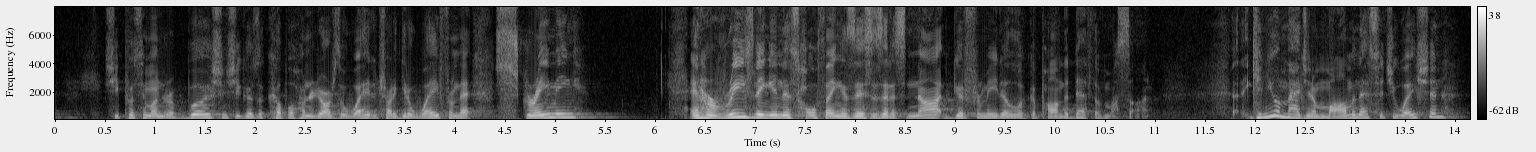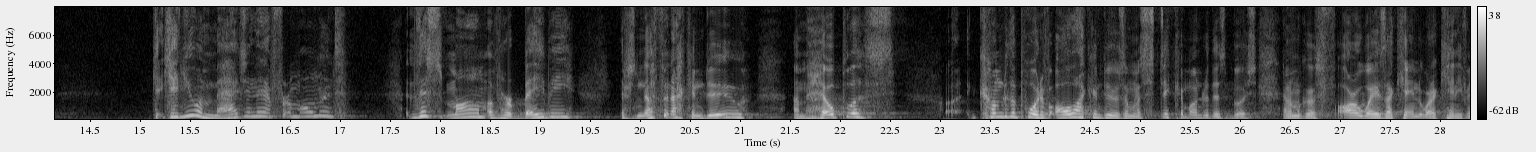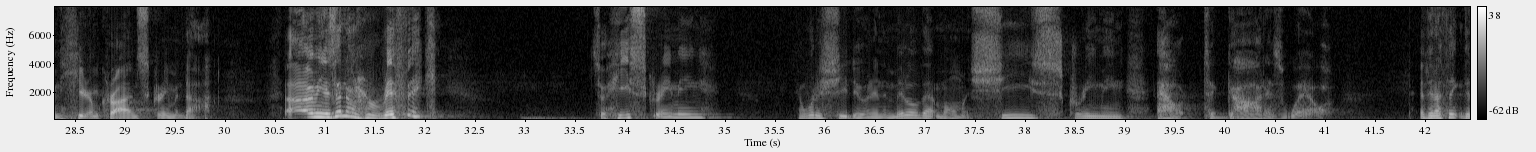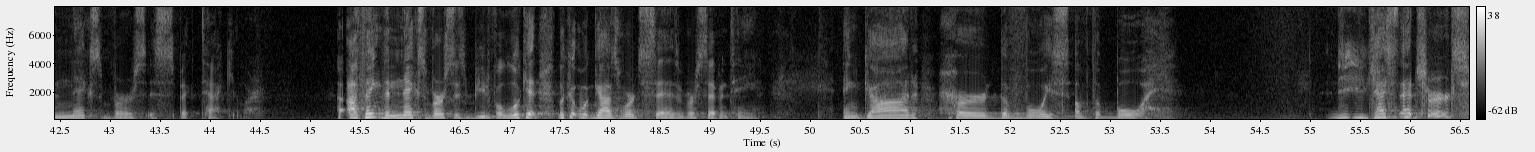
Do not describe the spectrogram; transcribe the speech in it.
She puts him under a bush and she goes a couple hundred yards away to try to get away from that screaming. And her reasoning in this whole thing is this is that it's not good for me to look upon the death of my son. Can you imagine a mom in that situation? Can you imagine that for a moment? This mom of her baby, there's nothing I can do. I'm helpless. Come to the point of all I can do is I'm going to stick him under this bush and I'm going to go as far away as I can to where I can't even hear him cry and scream and die. I mean, is that not horrific? So he's screaming. And what is she doing? In the middle of that moment, she's screaming out to God as well. And then I think the next verse is spectacular. I think the next verse is beautiful. Look at, look at what God's word says in verse 17. And God heard the voice of the boy. You catch that, church?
